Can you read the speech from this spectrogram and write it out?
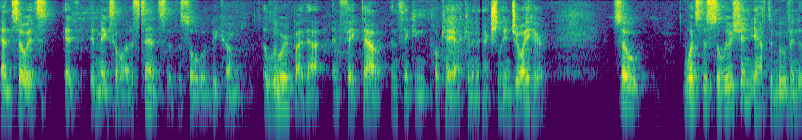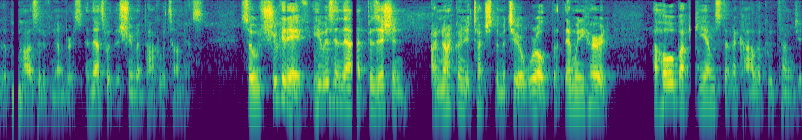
And so it's, it, it makes a lot of sense that the soul would become allured by that and faked out and thinking, okay, I can actually enjoy here. So, what's the solution? You have to move into the positive numbers. And that's what the Srimad Bhagavatam is. So, Shukadev, he was in that position I'm not going to touch the material world. But then when he heard, Aho Bhakyam Stanakalakutam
